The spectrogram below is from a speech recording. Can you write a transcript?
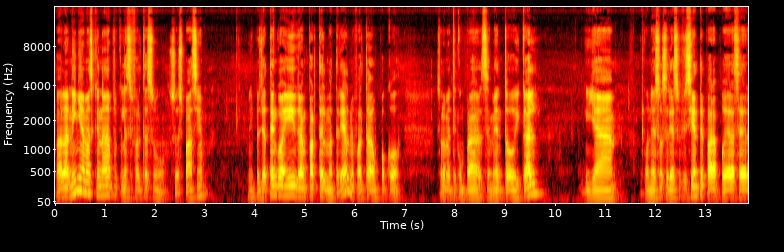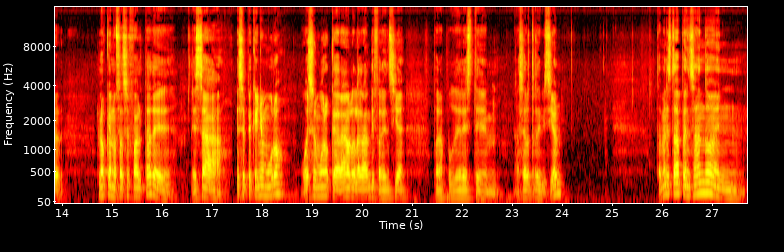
para la niña más que nada porque le hace falta su, su espacio. Y pues ya tengo ahí gran parte del material, me falta un poco solamente comprar cemento y cal y ya con eso sería suficiente para poder hacer lo que nos hace falta de esa, ese pequeño muro o ese muro que hará la gran diferencia para poder este, hacer otra división. También estaba pensando en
